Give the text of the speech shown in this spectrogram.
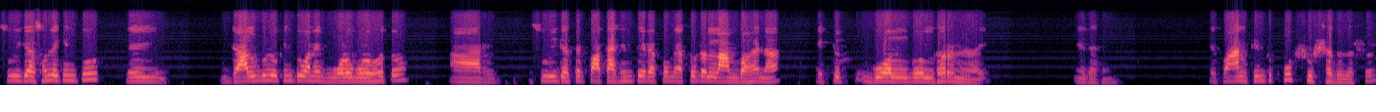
সুই গাছ হলে কিন্তু এই ডালগুলো কিন্তু অনেক বড় বড় হতো, আর সুই গাছের পাতা কিন্তু এরকম এতটা লম্বা হয় না, একটু গোল গোল ধরনের হয়। এই দেখেন পান কিন্তু খুব সুস্বাদু দর্শক।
